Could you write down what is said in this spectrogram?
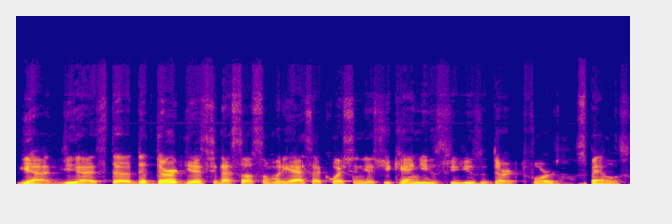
Yeah, yes, the the dirt. Yes, and I saw somebody ask that question. Yes, you can use you use the dirt for spells.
